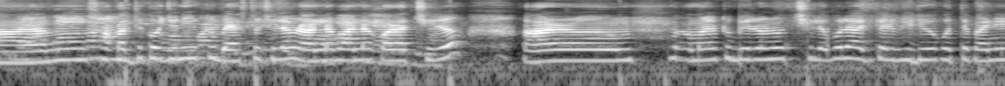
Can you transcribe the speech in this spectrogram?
আর আমি সকাল থেকে ওই জন্যই একটু ব্যস্ত ছিলাম রান্না বান্না করার ছিল। আর আমার একটু বেরোনোর ছিল বলে আজকে আর ভিডিও করতে পারিনি,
